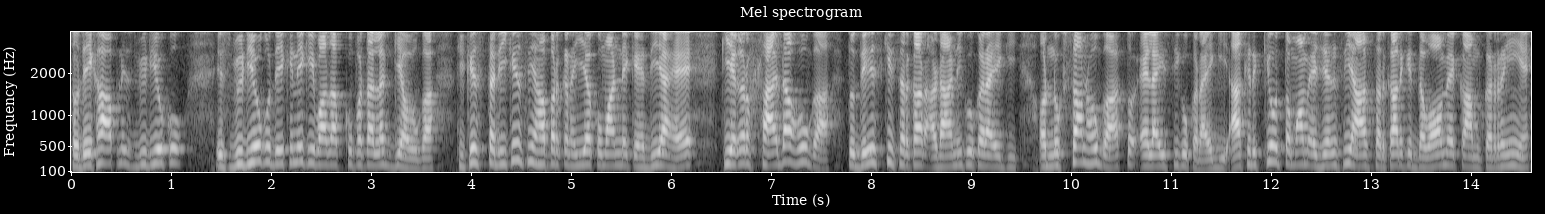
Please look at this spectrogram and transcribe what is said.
तो देखा आपने इस वीडियो को? इस वीडियो को देखने के बाद आपको पता लग गया होगा कि किस तरीके से यहाँ पर कन्हैया कुमार ने कह दिया है कि अगर फ़ायदा होगा तो देश की सरकार अडानी को कराएगी और नुकसान होगा तो एलआईसी को कराएगी। आखिर क्यों तमाम एजेंसियाँ आज सरकार के दबाव में काम कर रही हैं?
